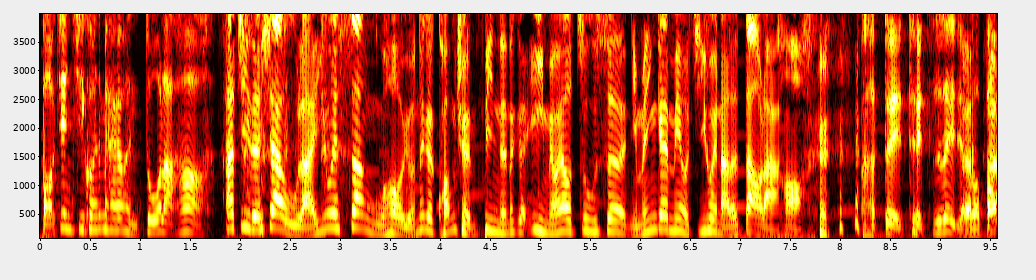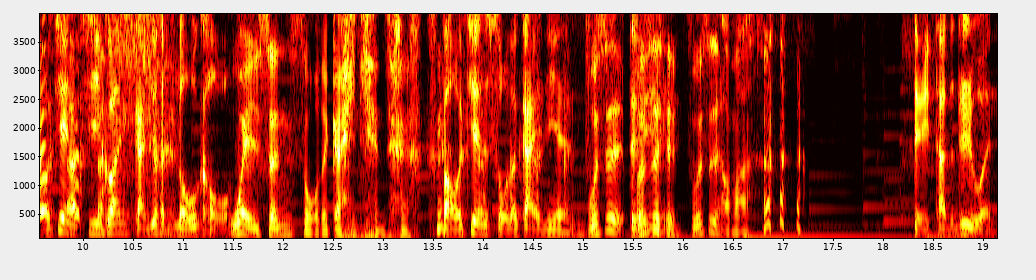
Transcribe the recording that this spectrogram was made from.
保健机关那边还有很多啦哈。啊，记得下午来，因为上午吼有那个狂犬病的那个疫苗要注射，你们应该没有机会拿得到啦哈。啊，对对之类的，保健机关感觉很 local，卫生所的概念这样。保健所的概念不是不是不是好吗？对，他的日文。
